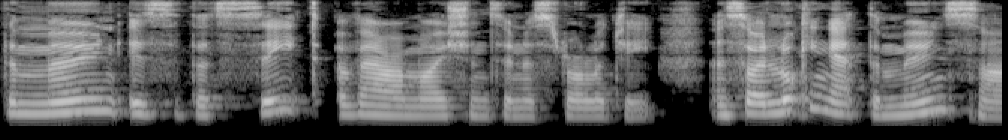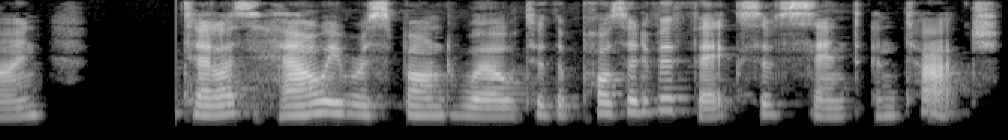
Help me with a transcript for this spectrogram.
The moon is the seat of our emotions in astrology, and so looking at the moon sign tell us how we respond well to the positive effects of scent and touch.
